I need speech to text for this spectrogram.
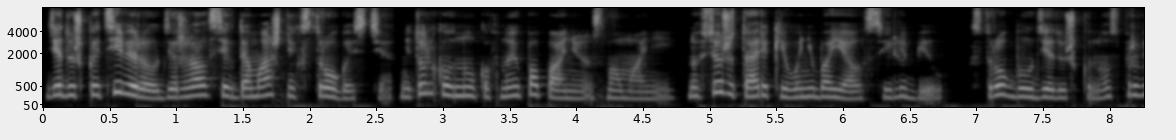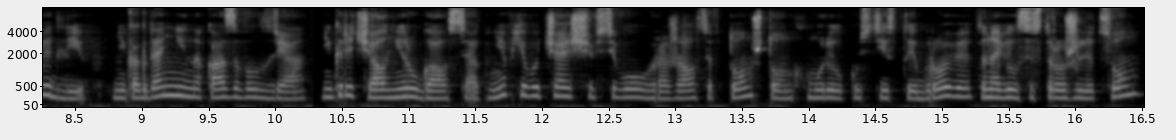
Дедушка Тиверел держал всех домашних в строгости, не только внуков, но и папаню с маманей. Но все же Тарик его не боялся и любил. Строг был дедушка, но справедлив, никогда не наказывал зря, не кричал, не ругался, а гнев его чаще всего выражался в том, что он хмурил кустистые брови, становился строже лицом,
